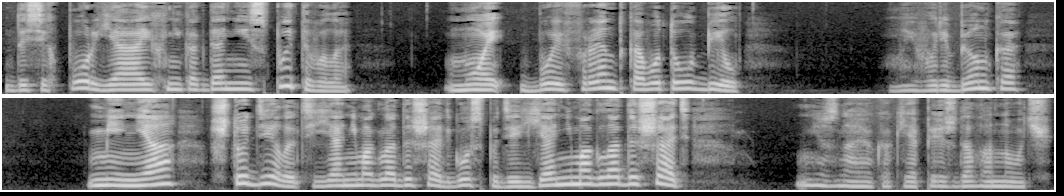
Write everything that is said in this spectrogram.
до сих пор я их никогда не испытывала. Мой бойфренд кого-то убил. Моего ребенка... Меня? Что делать? Я не могла дышать, Господи, я не могла дышать. Не знаю, как я переждала ночь.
